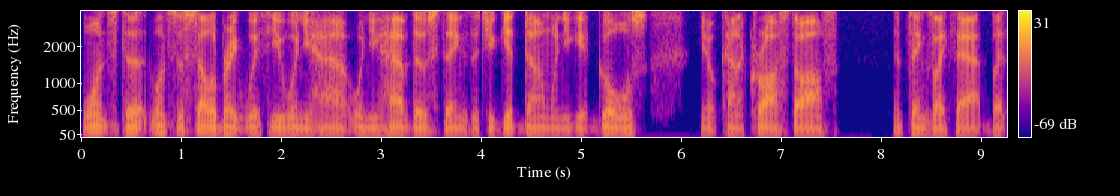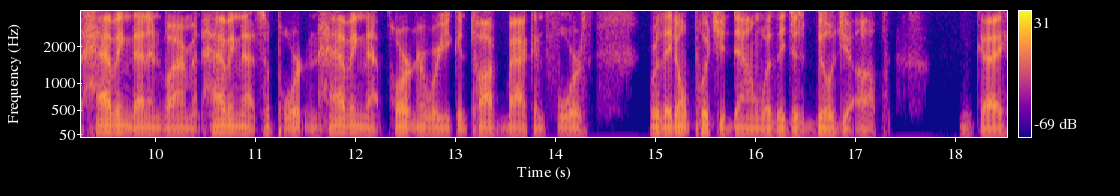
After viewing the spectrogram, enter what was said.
wants to wants to celebrate with you when you have when you have those things that you get done when you get goals you know kind of crossed off and things like that. But having that environment having that support and having that partner where you can talk back and forth where they don't put you down where they just build you up okay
